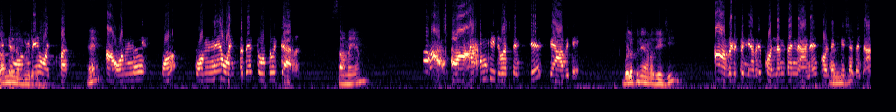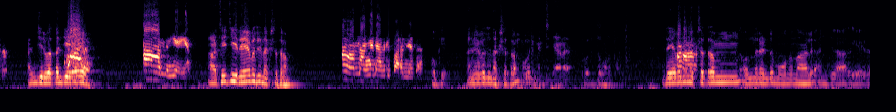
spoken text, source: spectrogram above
കണ്ണിന് ഒന്ന് ഒന്ന് ഒൻപത് തൊണ്ണൂറ്റാറ്. സമയം? അഞ്ച് ഇരുപത്തഞ്ച് രാവിലെ. വെളുപ്പിനെയാണോ ചേച്ചി? ആ വെളുപ്പിന്. അവർ കൊല്ലം തന്നെയാണ്. കൊല്ലം. ജില്ല തന്നെയാണ് അഞ്ച് ഇരുപത്തഞ്ച് ഏഴോ? ആ നെയ്യം ആ ചേച്ചി രേവതി നക്ഷത്രം. ആ അങ്ങനെ അവർ പറഞ്ഞത്. ഓക്കെ. രേവതി നക്ഷത്രം ഒരു മിനിറ്റ് ഞാൻ പൊരുത്തു കൊടുക്കാം. രേവതി നക്ഷത്രം ഒന്ന് രണ്ട് മൂന്ന് നാല് അഞ്ച് ആറ് ഏഴ്.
